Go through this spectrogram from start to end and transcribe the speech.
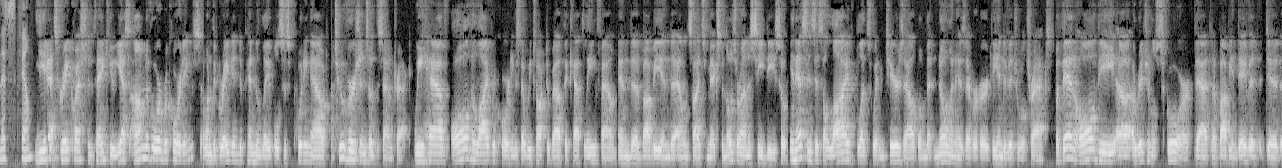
this film? Yes, great question. Thank you. Yes, Omnivore Recordings, one of the great independent labels, is putting out two versions of the soundtrack. We have all the live recordings that we talked about that Kathleen found, and uh, Bobby and uh, Allen Sides mixed, and those are on a CD. So in essence, it's a live Blood, Sweat, and Tears album that no one has ever heard the individual tracks. But then all the uh, original score that uh, Bobby and David did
